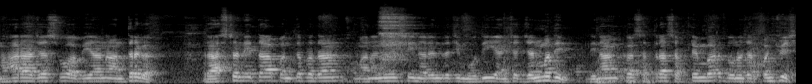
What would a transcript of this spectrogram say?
महाराजस्व अभियानाअंतर्गत राष्ट्रनेता पंतप्रधान माननीय श्री नरेंद्रजी मोदी यांच्या जन्मदिन दिनांक सतरा सप्टेंबर दोन हजार पंचवीस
